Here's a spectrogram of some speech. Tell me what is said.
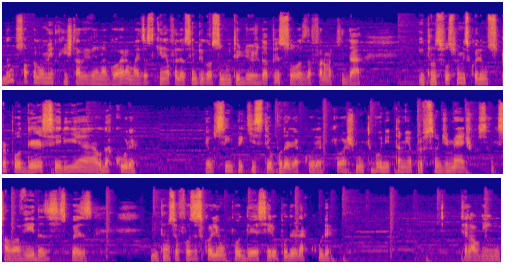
não só pelo momento que a gente está vivendo agora, mas que nem eu falei, eu sempre gosto muito de ajudar pessoas da forma que dá. Então, se fosse para me escolher um superpoder, seria o da cura. Eu sempre quis ter o poder da cura, que eu acho muito bonita a minha profissão de médico, sabe? Que salva vidas, essas coisas. Então, se eu fosse escolher um poder, seria o poder da cura. Sei lá, alguém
